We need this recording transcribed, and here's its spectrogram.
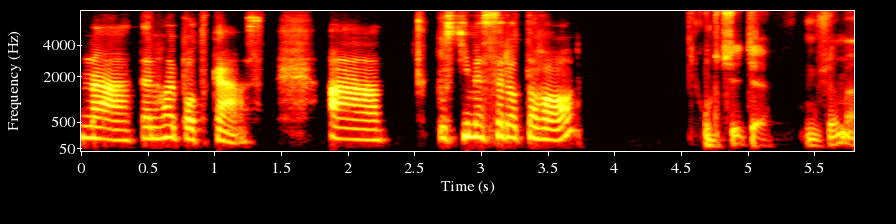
na tenhle podcast. A pustíme se do toho? Určitě, můžeme.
